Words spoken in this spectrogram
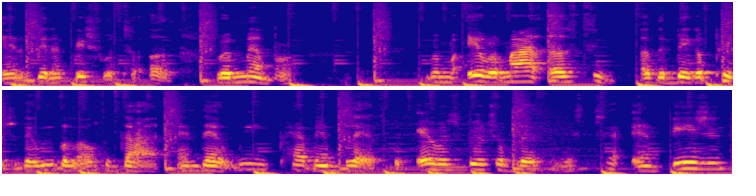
and beneficial to us. Remember, it reminds us to of the bigger picture that we belong to God and that we have been blessed with every spiritual blessing. In Ephesians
